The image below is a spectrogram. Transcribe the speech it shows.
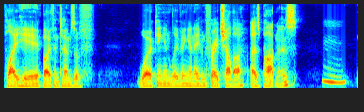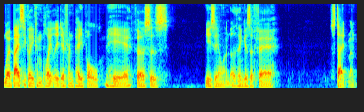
play here both in terms of working and living and even for each other as partners Hmm. we're basically completely different people here versus New Zealand I think is a fair statement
